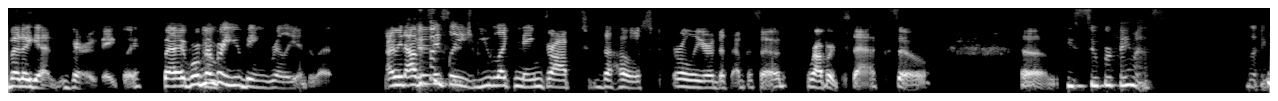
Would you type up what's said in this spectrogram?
but again, very vaguely. But I remember you being really into it. I mean, obviously, you like name dropped the host earlier this episode, Robert Stack. So, um, He's super famous. Like,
